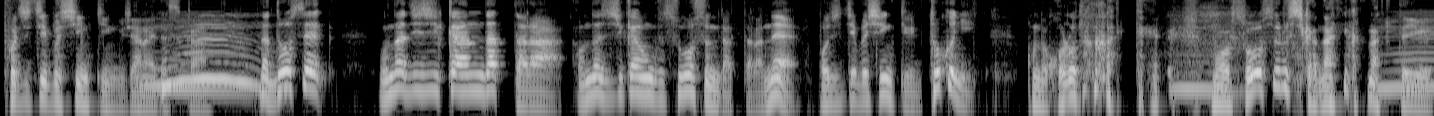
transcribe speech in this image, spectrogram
ポジティブシンキングじゃないですか。だかうんらどうせ同じ時間だったら同じ時間を過ごすんだったらねポジティブシンキング特にこのコロナ禍ってもうそうするしかないかなっていう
